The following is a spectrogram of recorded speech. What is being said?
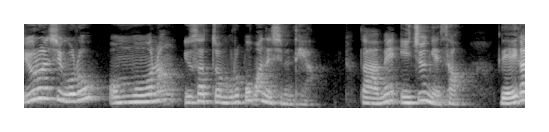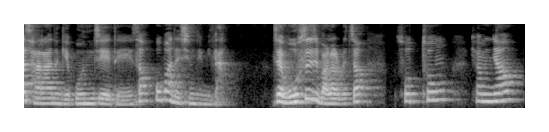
이런 식으로 업무랑 유사점으로 뽑아내시면 돼요. 그 다음에 이 중에서 내가 잘하는 게 뭔지에 대해서 뽑아내시면 됩니다. 제가 뭐 쓰지 말라 그랬죠? 소통, 협력,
